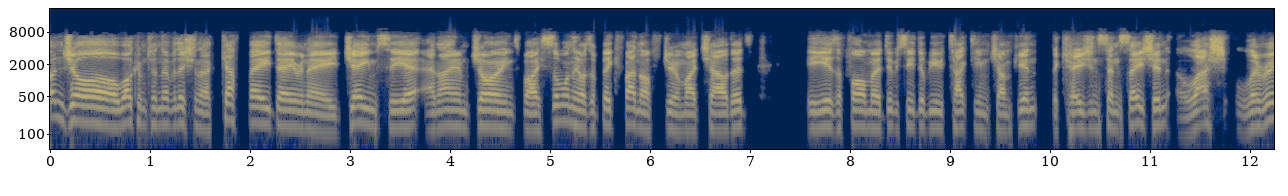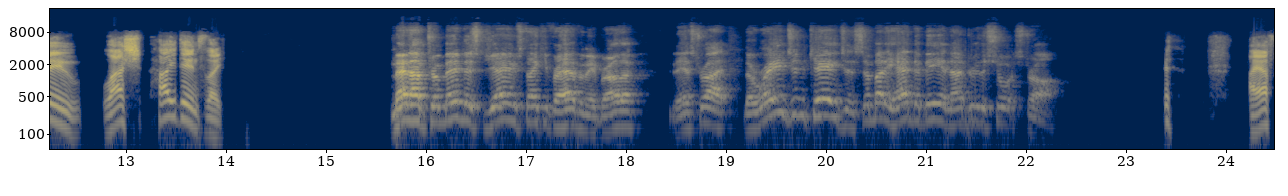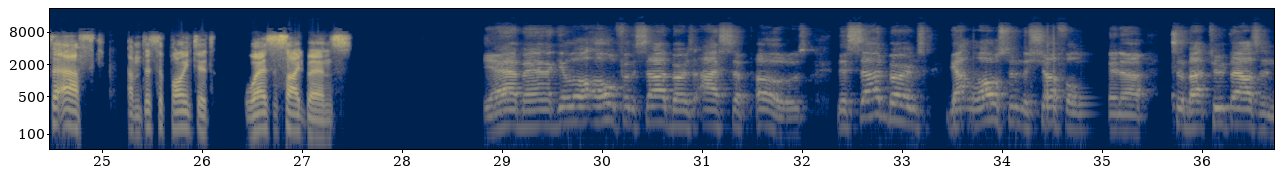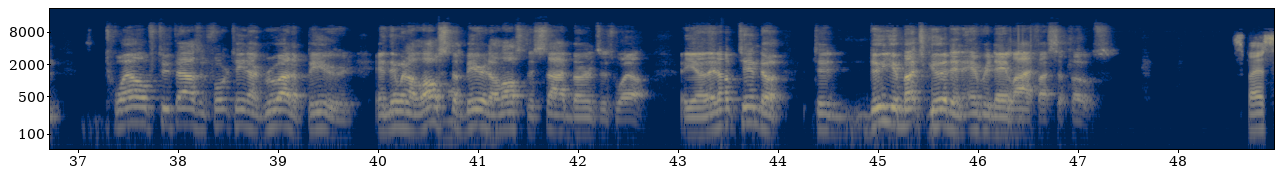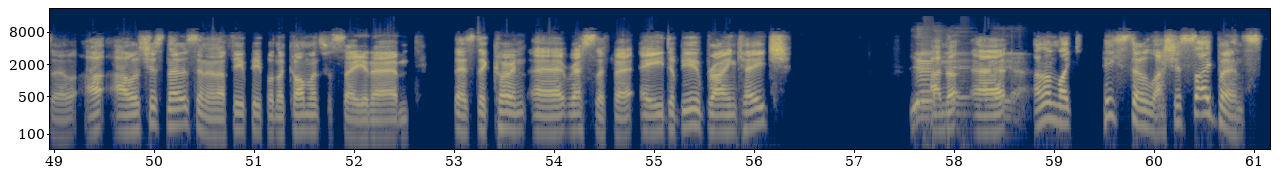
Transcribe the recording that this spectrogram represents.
Bonjour, welcome to another edition of Cafe de Rene. James here, and I am joined by someone who I was a big fan of during my childhood. He is a former WCW Tag Team Champion, the Cajun sensation, Lash LeRoux. Lash, how you doing today? Man, I'm tremendous, James. Thank you for having me, brother. That's right. The Raging Cajun. Somebody had to be, and I drew the short straw. I have to ask, I'm disappointed. Where's the sideburns? Yeah, man, I get a little old for the sideburns, I suppose. The sideburns got lost in the shuffle in uh, about 2012, 2014. I grew out a beard, and then when I lost the beard, I lost the sideburns as well. You know, they don't tend to to do you much good in everyday life, I suppose. Suppose so. I, I was just noticing, and a few people in the comments were saying, um, there's the current uh, wrestler for AEW, Brian Cage. Yeah, and, uh, yeah, yeah. and I'm like, he still lashes sideburns.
